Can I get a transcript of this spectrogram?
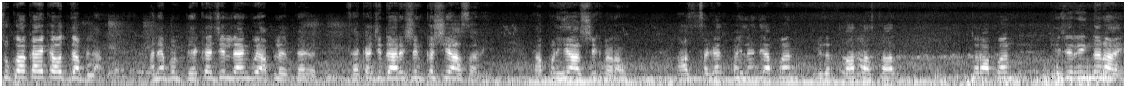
चुका काय काय होत्या आपल्या? आणि आपण फेकायची लँग्वेज आपल्या फे फेकायची डायरेक्शन कशी असावी? आपण हे आज शिकणार आहोत. आज सगळ्यात पहिल्यांदा आपण मी जर पाहत असाल तर आपण हे जे रिंगण आहे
